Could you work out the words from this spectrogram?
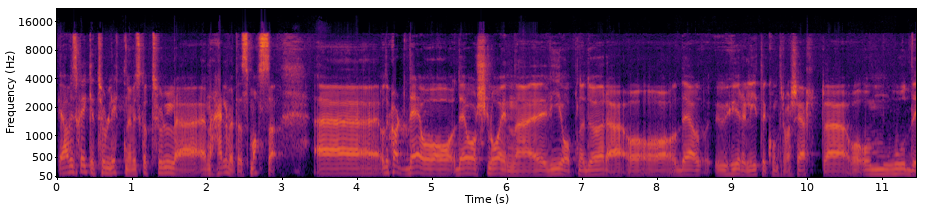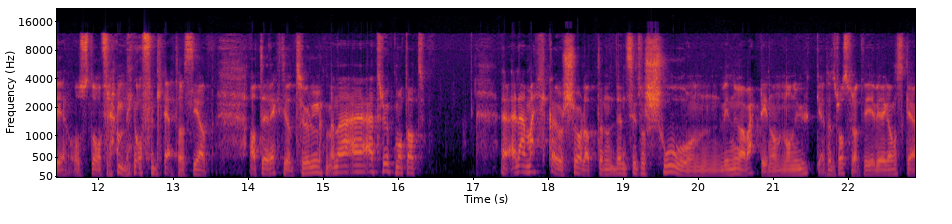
ja, Vi skal ikke tulle litt nå, vi skal tulle en helvetes masse. Eh, og Det er klart, det å, det å slå inn vidåpne dører og, og, det er uhyre lite kontroversielt og, og, modig å stå frem i offentlighet og si at, at det er viktig å tulle. Men jeg, jeg tror på en måte at eller Jeg merka jo sjøl at den, den, situasjonen vi nå har vært i noen, noen uker, til tross for at vi, vi er ganske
